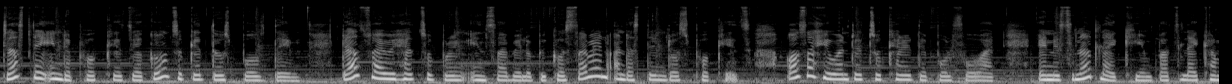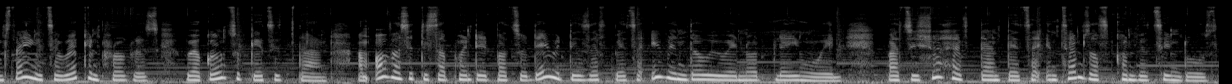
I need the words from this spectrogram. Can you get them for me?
just stay in the pocket, you're going to get those balls there. That's why we had to bring in Sabelo because Sabelo understands those pockets. Also, he wanted to carry the ball forward and it's not like him but like i'm saying it's a work in progress we are going to get it done i'm obviously disappointed but today we deserve better even though we were not playing well. But we should have done better in terms of converting those.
